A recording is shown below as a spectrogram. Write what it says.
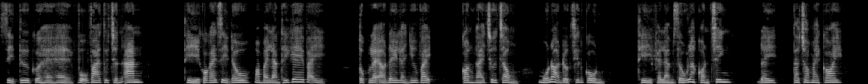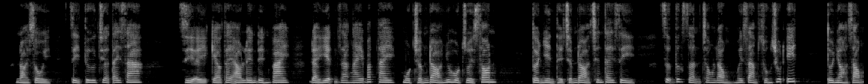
Dì Tư cười hề hề vỗ vai tôi trấn an. Thì có cái gì đâu mà mày làm thấy ghê vậy. Tục lệ ở đây là như vậy. Con gái chưa chồng, muốn ở được trên cồn, thì phải làm dấu là còn trinh. Đây, tao cho mày coi. Nói rồi, dì Tư chìa tay ra. Dì ấy kéo tay áo lên đến vai, để hiện ra ngay bắp tay một chấm đỏ như hột ruồi son. Tôi nhìn thấy chấm đỏ trên tay dì, sự tức giận trong lòng mới giảm xuống chút ít. Tôi nhỏ giọng.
